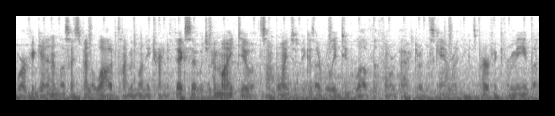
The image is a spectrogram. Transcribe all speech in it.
work again unless I spend a lot of time and money trying to fix it, which I might do at some point just because I really do love the form factor of this camera. I think it's perfect for me, but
